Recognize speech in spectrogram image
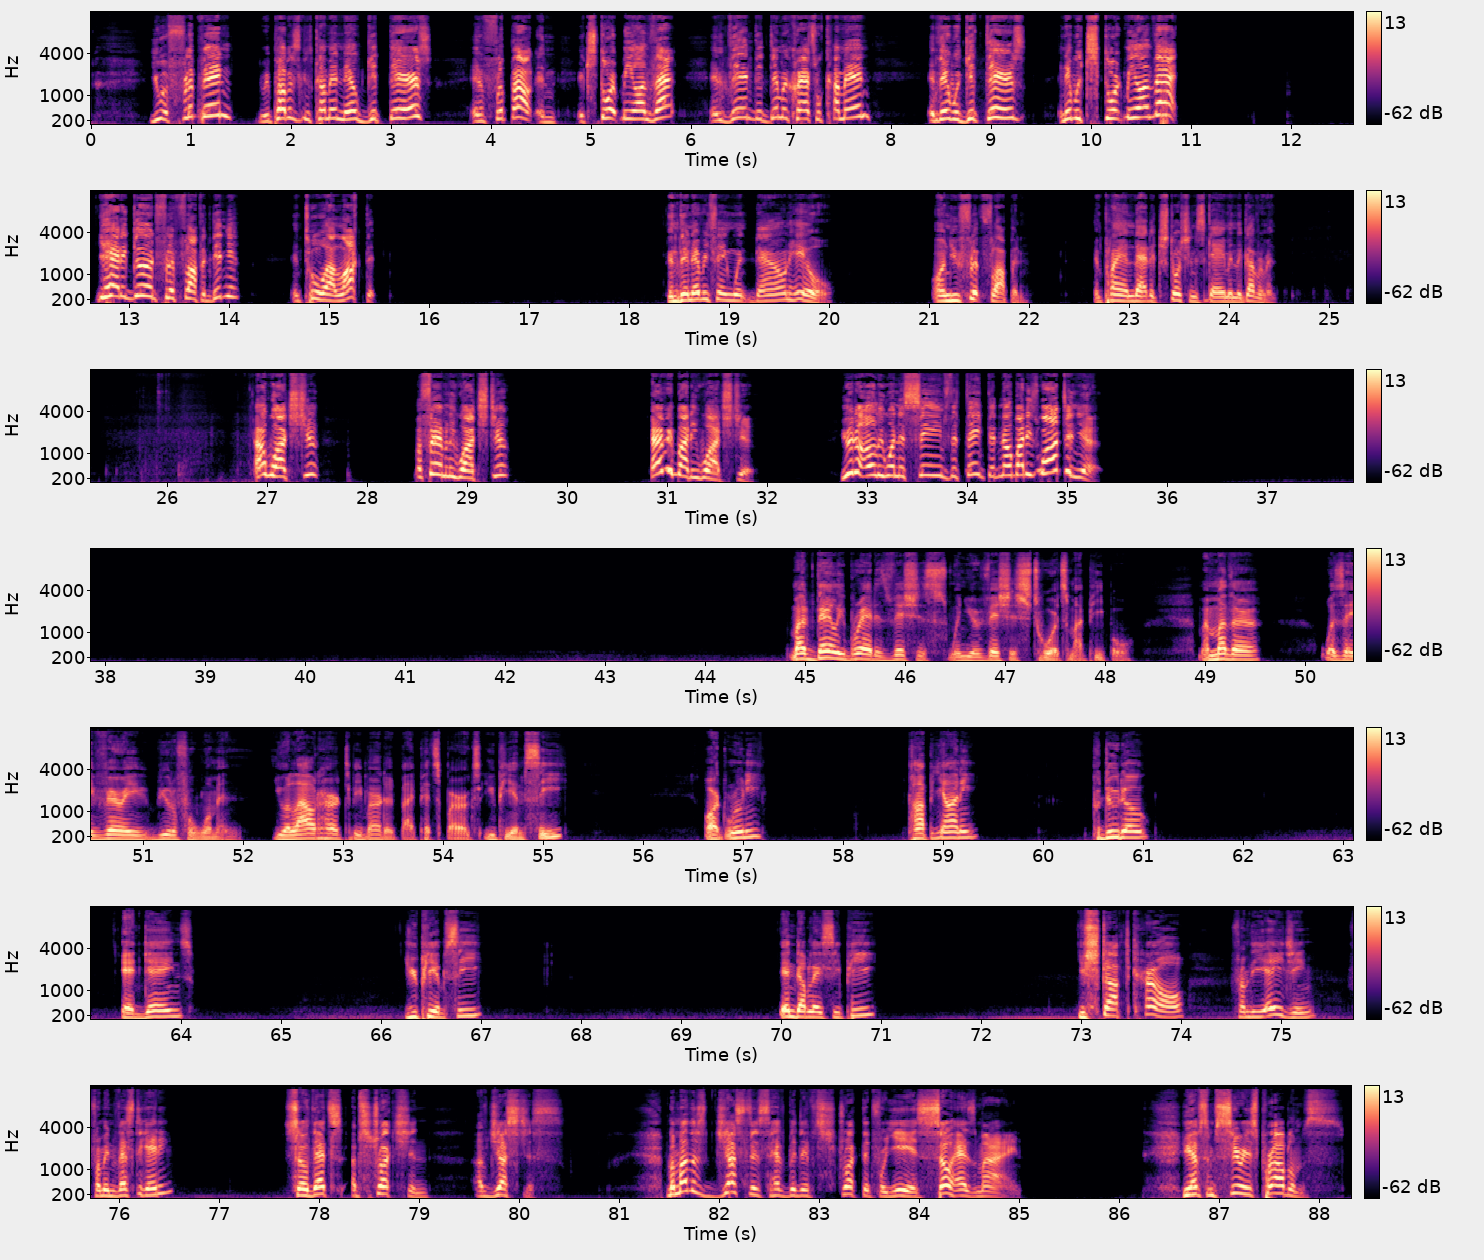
You would flip in the Republicans come in, they'll get theirs and flip out and extort me on that. And then the Democrats would come in and they would get theirs and they would extort me on that. You had it good flip flopping, didn't you? Until I locked it. And then everything went downhill on you flip flopping and playing that extortionist game in the government. I watched you. My family watched you. Everybody watched you. You're the only one that seems to think that nobody's watching you. My daily bread is vicious when you're vicious towards my people. My mother was a very beautiful woman. You allowed her to be murdered by Pittsburgh's UPMC, Art Rooney, Pompiani, Peduto, Ed Gaines, UPMC, NAACP. You stopped Carl from the aging from investigating. So that's obstruction of justice. My mother's justice have been obstructed for years. So has mine. You have some serious problems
